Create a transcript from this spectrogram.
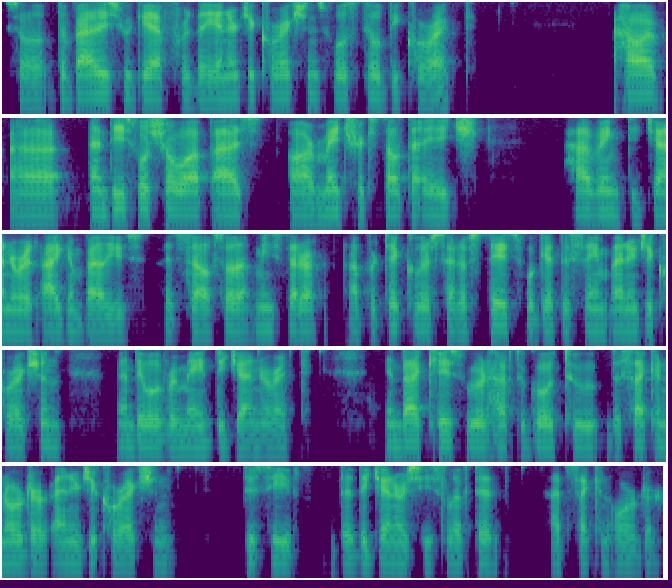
So the values we get for the energy corrections will still be correct. However, uh, and these will show up as our matrix delta H having degenerate eigenvalues itself. So that means that a, a, particular set of states will get the same energy correction and they will remain degenerate. In that case, we would have to go to the second order energy correction to see if the degeneracy is lifted at second order.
